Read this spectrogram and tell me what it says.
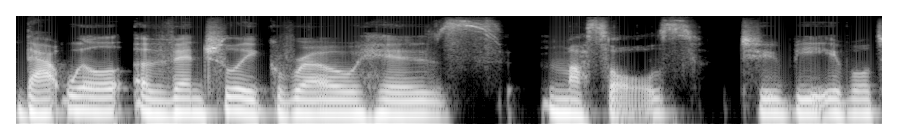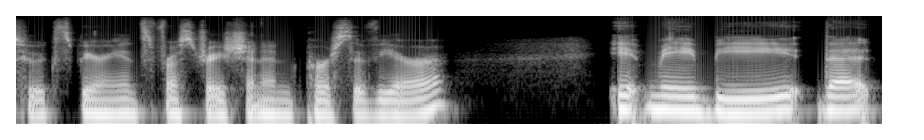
That will eventually grow his muscles to be able to experience frustration and persevere. It may be that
